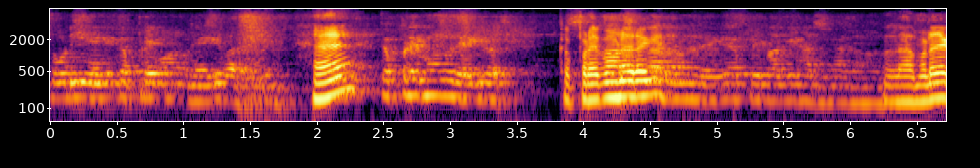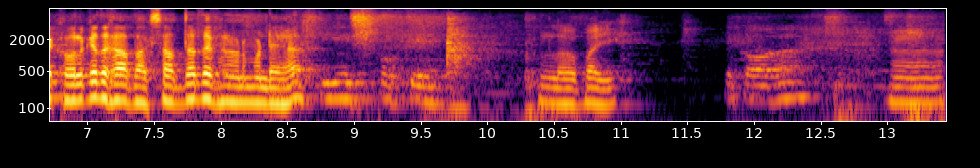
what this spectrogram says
ਥੋੜੀ ਹੈਗੇ ਕੱਪੜੇ ਪਾਉਣ ਨੂੰ ਰਹਿ ਗਏ ਬਸ। ਹੈ? ਕੱਪੜੇ ਪਾਉਣ ਨੂੰ ਰਹਿ ਗਏ ਬਸ। ਕੱਪੜੇ ਪਾਉਣੇ ਰਹਿ ਗਏ? ਰਹਿ ਗਏ ਕੱਪੜੇ ਪਾ ਕੇ ਹਾਸੀਆਂ ਲਾਉਣ ਲੈ ਮੜਾ ਜਿਹਾ ਖੋਲ ਕੇ ਦਿਖਾ ਬਕਸਾ ਉਧਰ ਤੇ ਫਿਰ ਹੁਣ ਮੁੰਡਿਆ ਓਕੇ। ਲੋ ਭਾਈ। ਇੱਕ ਹੋਰ ਨਾ। ਹਾਂ।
